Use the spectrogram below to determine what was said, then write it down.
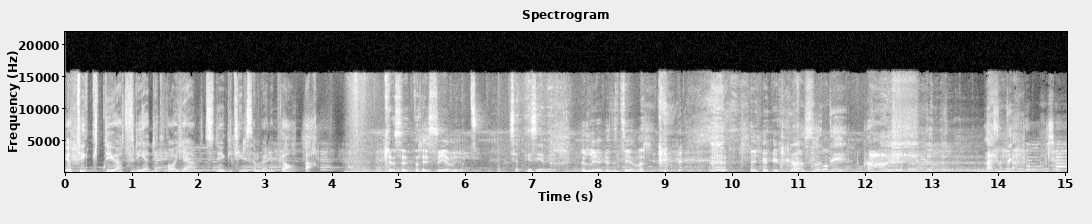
Jag tyckte ju att Fredrik var jävligt snygg tills han började prata. Kan jag sätta dig i CVt? Sätt dig i CV. En legat i TV. Alltså det... Alltså det...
